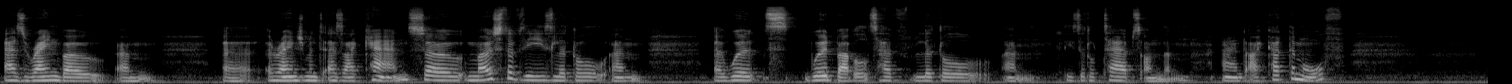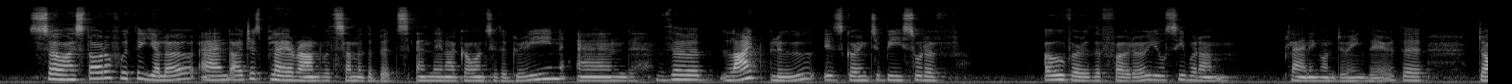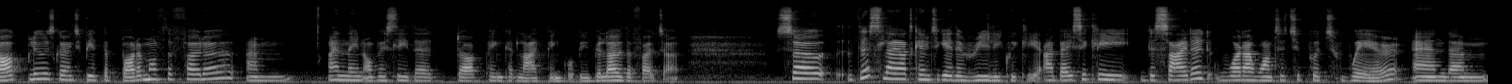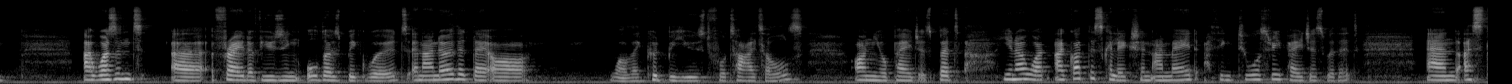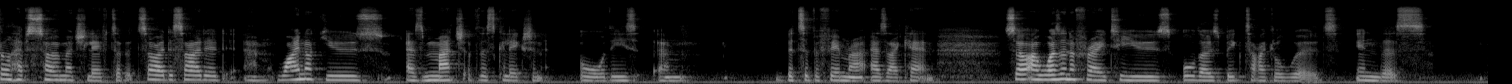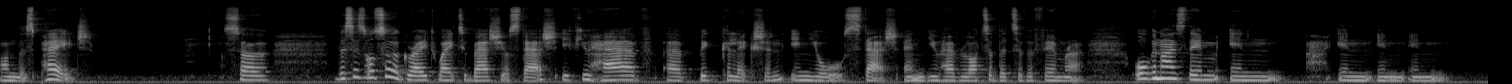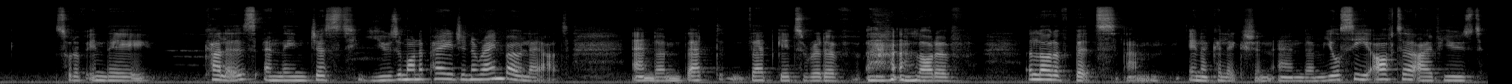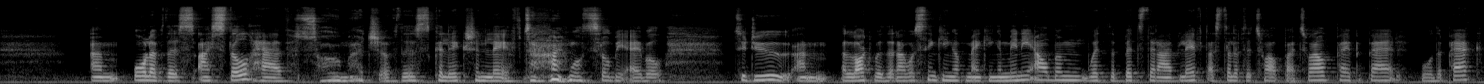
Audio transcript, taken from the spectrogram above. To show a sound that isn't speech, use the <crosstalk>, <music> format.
as rainbow um, uh, arrangement as I can. So most of these little um, uh, words, word bubbles have little um, these little tabs on them, and I cut them off. So I start off with the yellow and I just play around with some of the bits and then I go on to the green and the light blue is going to be sort of over the photo, you'll see what I'm planning on doing there. The dark blue is going to be at the bottom of the photo, um, and then obviously the dark pink and light pink will be below the photo. So this layout came together really quickly. I basically decided what I wanted to put where, and um, I wasn't uh, afraid of using all those big words. And I know that they are, well, they could be used for titles on your pages. But <sighs> you know what? I got this collection. I made, I think, two or three pages with it. And I still have so much left of it. So I decided, um, why not use as much of this collection or these um, bits of ephemera as I can. So I wasn't afraid to use all those big title words in this on this page. So this is also a great way to bash your stash. If you have a big collection in your stash and you have lots of bits of ephemera, organize them in in in in sort of in their colors and then just use them on a page in a rainbow layout. And um, that that gets rid of <laughs> a lot of a lot of bits um, in a collection. And um, you'll see after I've used um, all of this, I still have so much of this collection left. <laughs> I will still be able to do um, a lot with it. I was thinking of making a mini album with the bits that I've left. I still have the 12 by 12 paper pad or the pack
